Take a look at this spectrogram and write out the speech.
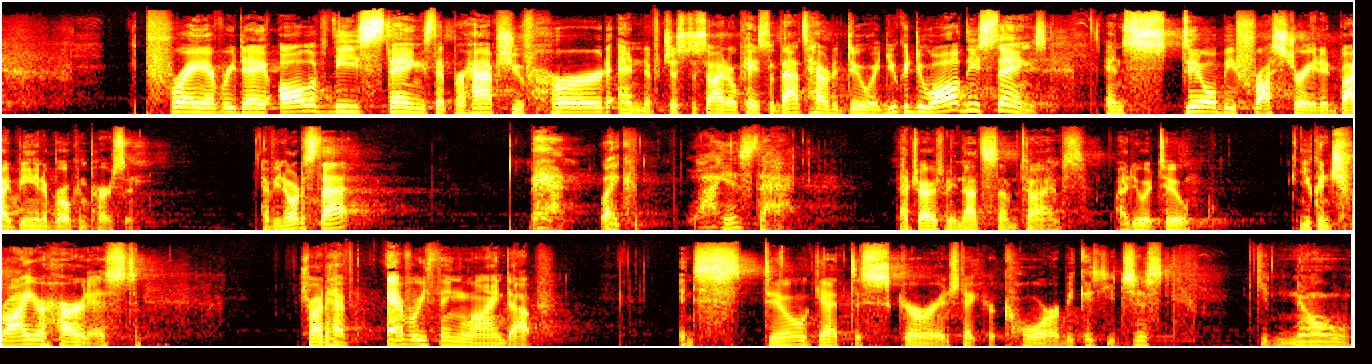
pray every day. All of these things that perhaps you've heard and have just decided, okay, so that's how to do it. You could do all these things and still be frustrated by being a broken person. Have you noticed that? Man, like, why is that? That drives me nuts sometimes. I do it too. You can try your hardest, try to have everything lined up, and still get discouraged at your core because you just, you know,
